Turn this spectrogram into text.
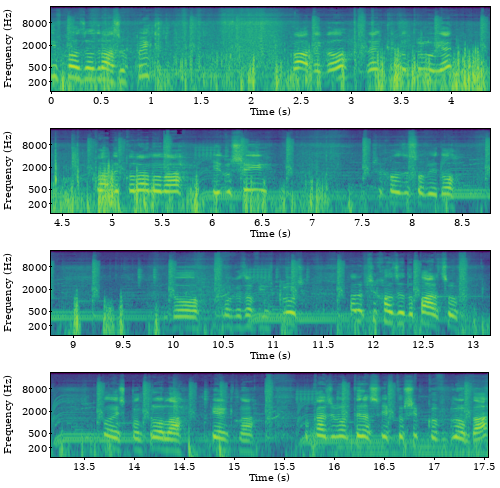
I wchodzę od razu, pyk, kładę go, rękę kontroluję, kładę kolano na jego szyi, przechodzę sobie do, do mogę zapiąć klucz, ale przychodzę do palców, to jest kontrola piękna. Pokażę Wam teraz jak to szybko wygląda.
